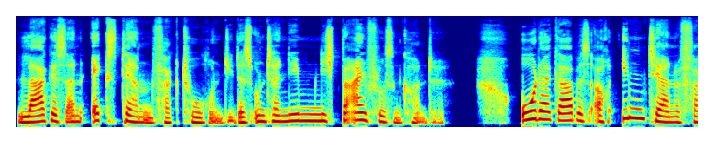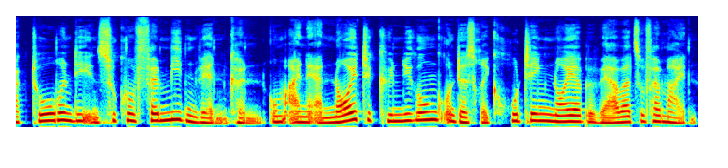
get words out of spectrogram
Lag es an externen Faktoren, die das Unternehmen nicht beeinflussen konnte? Oder gab es auch interne Faktoren, die in Zukunft vermieden werden können, um eine erneute Kündigung und das Recruiting neuer Bewerber zu vermeiden?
